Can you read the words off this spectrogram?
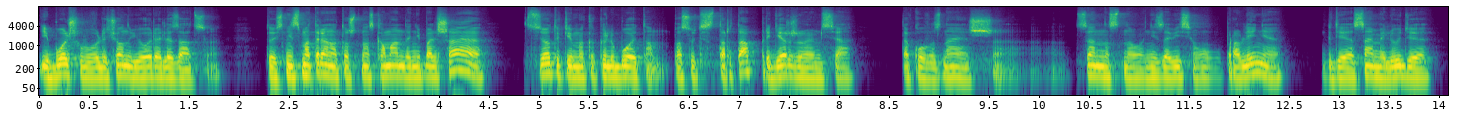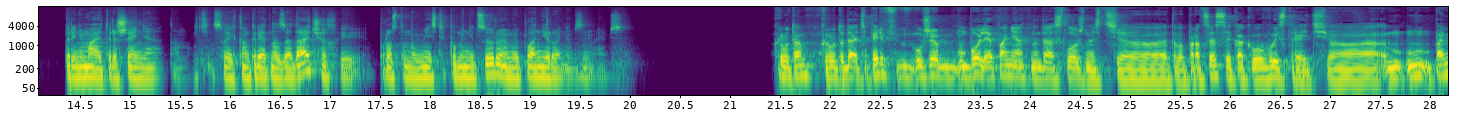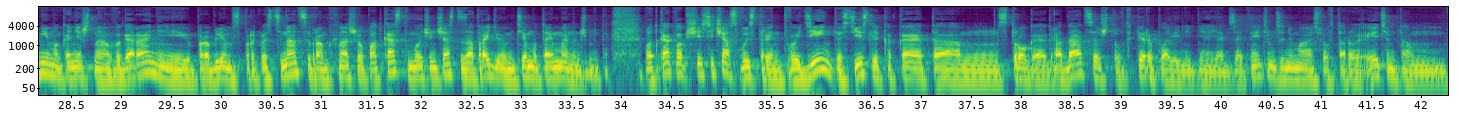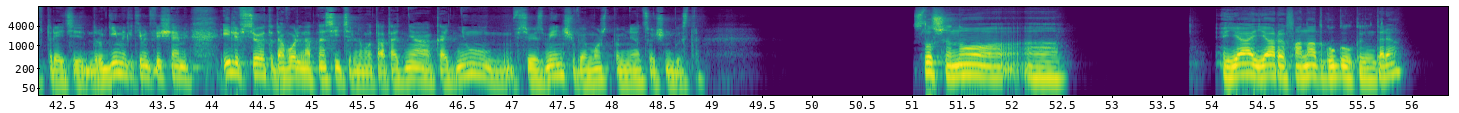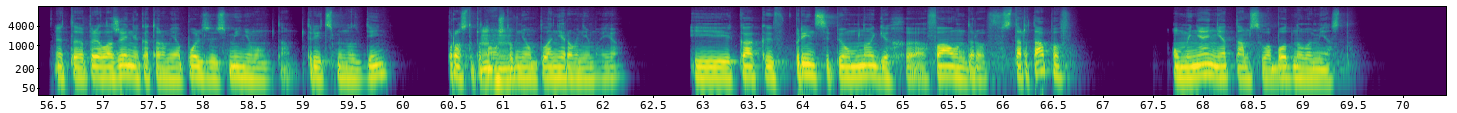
и больше вовлечен в его реализацию. То есть, несмотря на то, что у нас команда небольшая, все-таки мы, как и любой, там, по сути, стартап, придерживаемся такого, знаешь, э, ценностного, независимого управления, где сами люди принимают решения там, о своих конкретных задачах, и просто мы вместе коммуницируем и планированием занимаемся. Круто, круто, да. Теперь уже более понятна, да, сложность э, этого процесса и как его выстроить. Э, помимо, конечно, выгорания и проблем с прокрастинацией в рамках нашего подкаста, мы очень часто затрагиваем тему тайм-менеджмента. Вот как вообще сейчас выстроен твой день? То есть есть ли какая-то строгая градация, что вот в первой половине дня я обязательно этим занимаюсь, во второй этим, там, в третьей другими какими-то вещами? Или все это довольно относительно? Вот от дня ко дню все изменчиво и может поменяться очень быстро? Слушай, но э, я ярый фанат Google календаря. Это приложение, которым я пользуюсь минимум там 30 минут в день, просто потому mm-hmm. что в нем планирование мое. И как и в принципе у многих э, фаундеров стартапов, у меня нет там свободного места.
